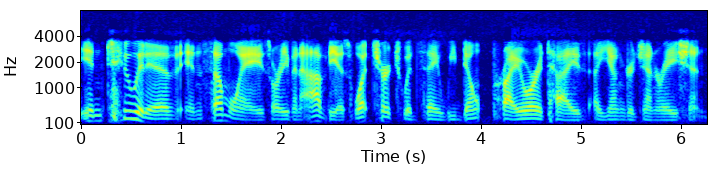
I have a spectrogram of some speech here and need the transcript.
intuitive in some ways or even obvious, what church would say we don't prioritize a younger generation?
